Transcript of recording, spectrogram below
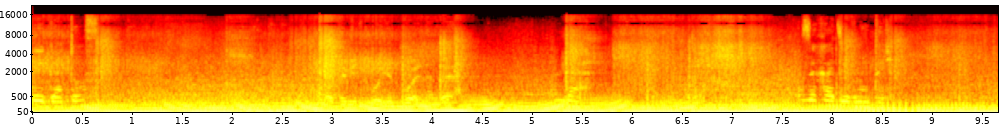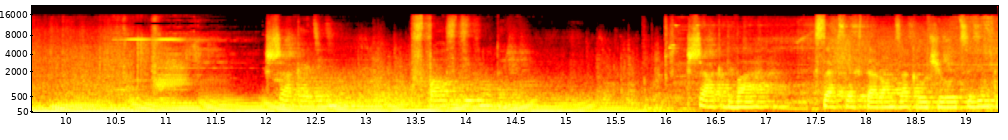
Ты готов? Это ведь будет больно, да? Да. Заходи внутрь. Шаг один. Вползти внутрь. Шаг два. Со всех сторон закручиваются винты.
